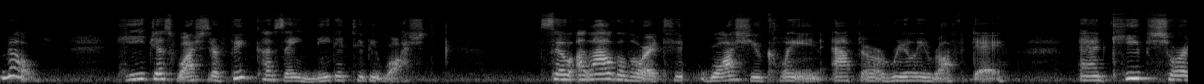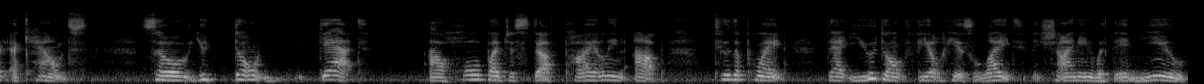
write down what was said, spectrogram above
No. He just washed their feet because they needed to be washed. So allow the Lord to wash you clean after a really rough day and keep short accounts so you don't get a whole bunch of stuff piling up to the point that you don't feel his light shining within you,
